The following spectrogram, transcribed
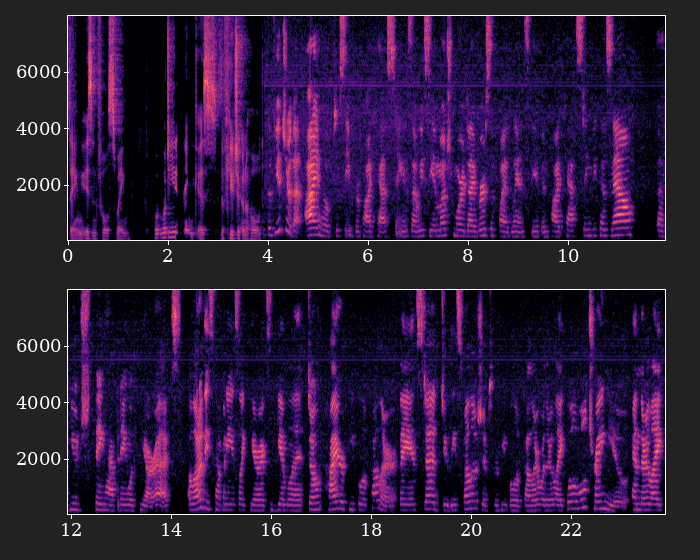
podcasting is in full swing. What, what do you think is the future going to hold? The future that I hope to see for podcasting is that we see a much more diversified landscape in podcasting because now a huge thing happening with PRX. A lot of these companies like PRX and Gimlet don't hire people of color. They instead do these fellowships for people of color where they're like, well, we'll train you. And they're like,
